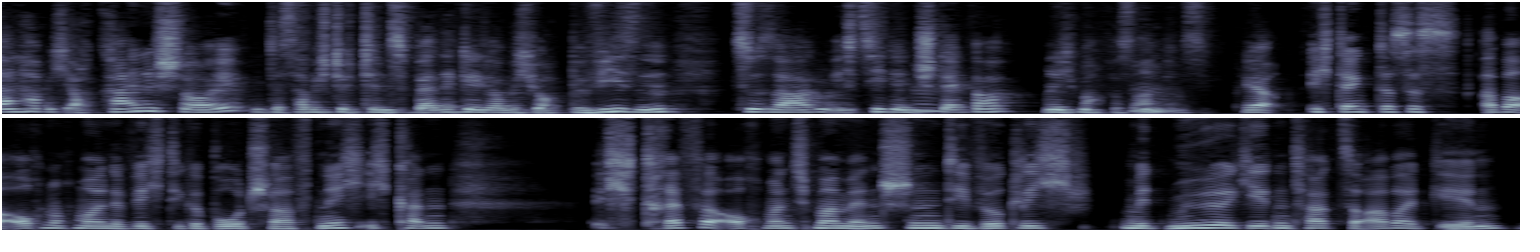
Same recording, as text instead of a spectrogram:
dann habe ich auch keine Scheu, und das habe ich durch den Sabbatical, glaube ich, auch bewiesen, zu sagen, ich ziehe den hm. Stecker und ich mache was hm. anderes. Ja, ich denke, das ist aber auch nochmal eine wichtige Botschaft, nicht? Ich kann, ich treffe auch manchmal Menschen, die wirklich mit Mühe jeden Tag zur Arbeit gehen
